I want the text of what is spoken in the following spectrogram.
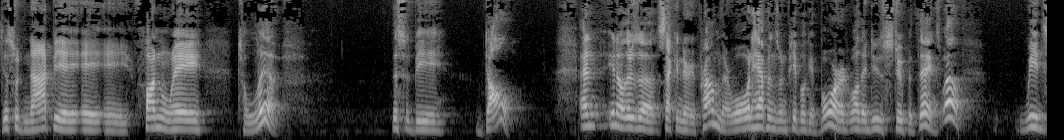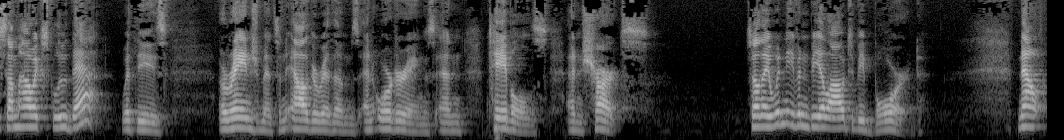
this would not be a, a, a fun way to live. This would be dull. And, you know, there's a secondary problem there. Well, what happens when people get bored? Well, they do stupid things. Well, we'd somehow exclude that with these arrangements and algorithms and orderings and tables and charts. So they wouldn't even be allowed to be bored. Now,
